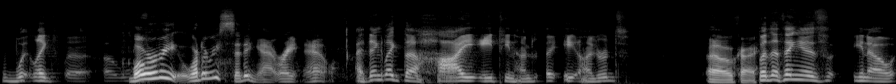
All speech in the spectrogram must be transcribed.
what like uh, uh, What were we, what are we sitting at right now? I think like the high 1800 uh, 800s. Oh, okay. But the thing is, you know,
